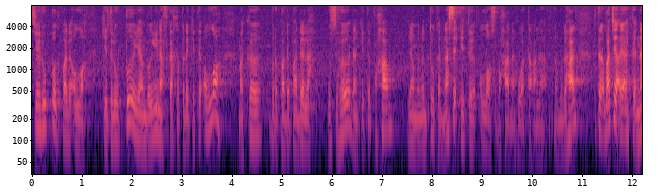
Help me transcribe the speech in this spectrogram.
sehingga lupa kepada Allah. Kita lupa yang beri nafkah kepada kita Allah maka berpada-padalah usaha dan kita faham yang menentukan nasib kita Allah Subhanahu Wa Taala. Mudah-mudahan kita nak baca ayat ke-6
